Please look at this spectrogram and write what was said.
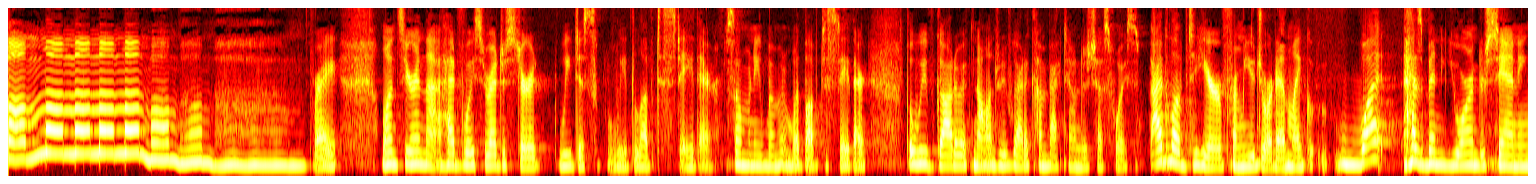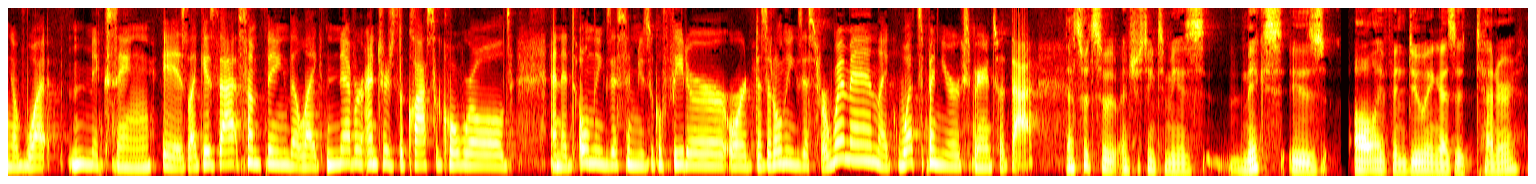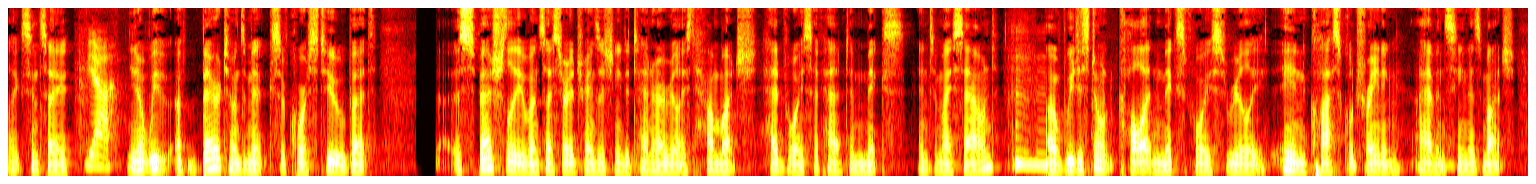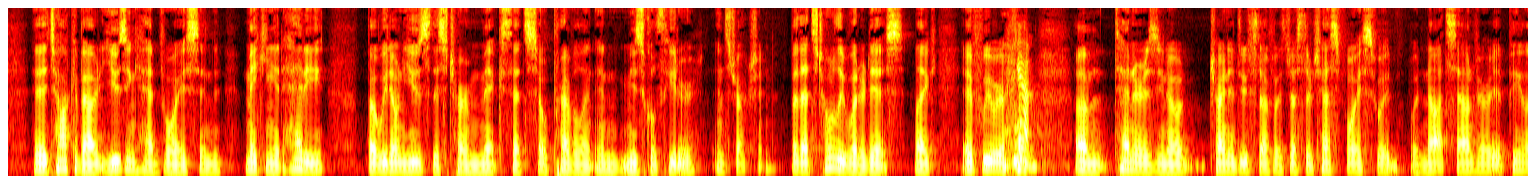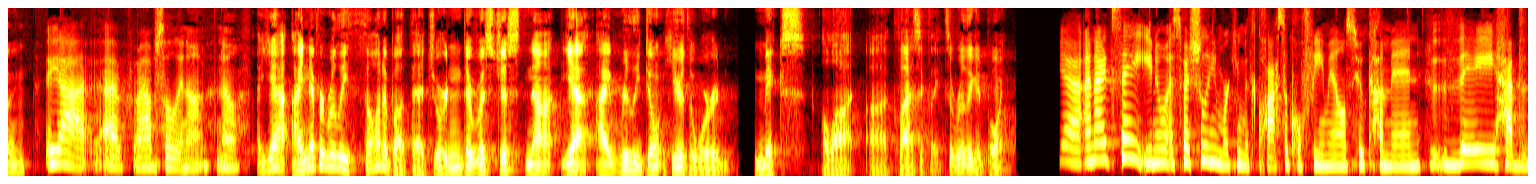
mom, mom, mom. Right? Once you're in that head voice register, we just we'd love to stay there. So many women would love to stay there, but we've got to acknowledge we've got to come back down to chest voice. I'd love to hear from you, Jordan. Like, what has been your understanding of what mixing is? Like, is that something that like never enters the classical world and it only exists in musical theater, or does it only exist for women? Like, what's been your experience with that? That's what's so interesting to me is mix is all I've been doing as a tenor, like since I, yeah, you know, we've a baritones mix, of course, too, but especially once I started transitioning to tenor, I realized how much head voice I've had to mix into my sound. Mm-hmm. Uh, we just don't call it mixed voice really in classical training. I haven't seen as much. They talk about using head voice and making it heady, but we don't use this term mix that's so prevalent in musical theater instruction. But that's totally what it is. Like if we were yeah. um, tenors, you know, trying to do stuff with just their chest voice would would not sound very appealing. Yeah, uh, absolutely not. No. Yeah, I never really thought about that, Jordan. There was just not. Yeah, I really don't hear the word mix a lot uh, classically. It's a really good point. Yeah, and I'd say, you know, especially in working with classical females who come in, they have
